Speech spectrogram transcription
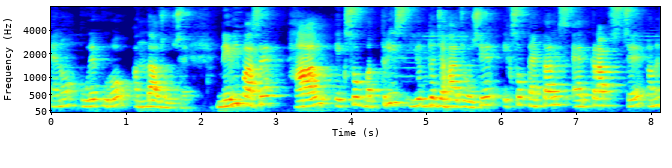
એનો પૂરેપૂરો અંદાજો છે. નેવી પાસે હાલ એકસો બત્રીસ યુદ્ધ જહાજો છે, એકસો તેતાલીસ એરક્રાફ્ટ છે અને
